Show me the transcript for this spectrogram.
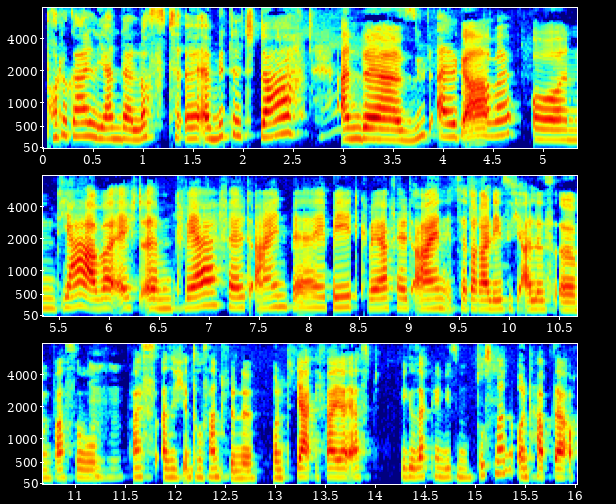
Portugal, Leander Lost äh, ermittelt da an der Südalgarve. Und ja, aber echt ähm, querfeld ein, Beet, querfeld ein, etc. lese ich alles, ähm, was so, mhm. was also ich interessant finde. Und ja, ich war ja erst wie gesagt, in diesem Dussmann und habe da auch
